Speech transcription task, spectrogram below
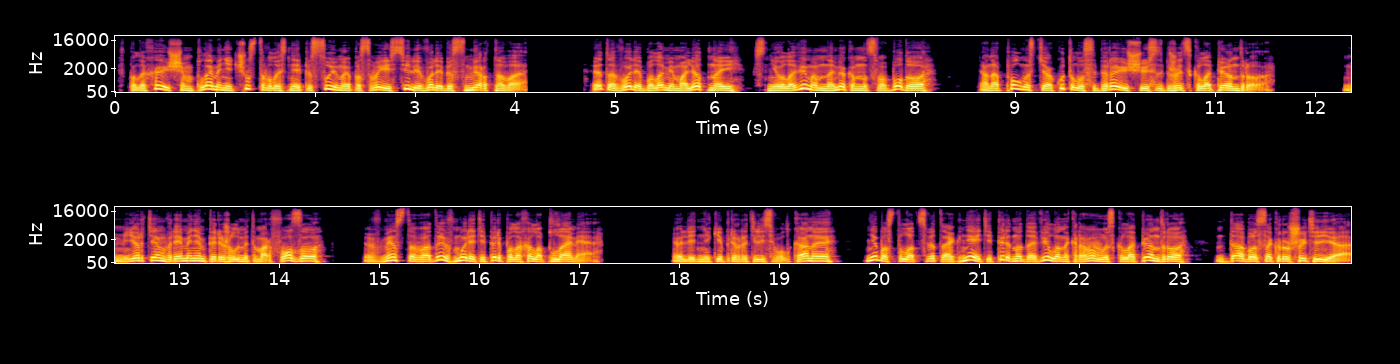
В полыхающем пламени чувствовалась неописуемая по своей силе воля бессмертного. Эта воля была мимолетной, с неуловимым намеком на свободу. Она полностью окутала собирающуюся сбежать скалопендру. Мир тем временем пережил метаморфозу. Вместо воды в море теперь полыхало пламя. Ледники превратились в вулканы, небо стало цвета огня и теперь надавило на кровавую скалопендру, дабы сокрушить её.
